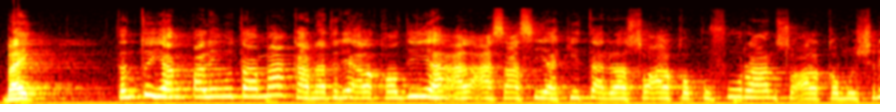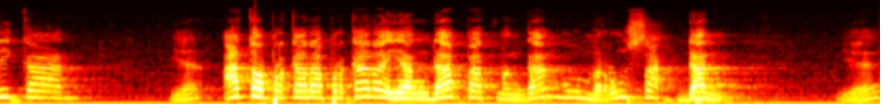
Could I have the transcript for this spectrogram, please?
Baik, tentu yang paling utama karena tadi al-qadiyah al-asasiyah kita adalah soal kekufuran, soal kemusyrikan ya atau perkara-perkara yang dapat mengganggu, merusak dan ya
